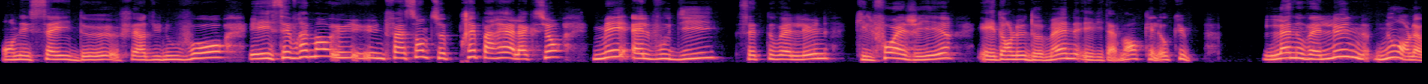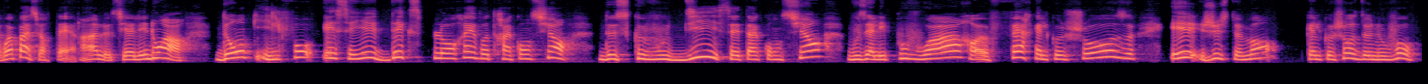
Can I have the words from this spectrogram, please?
on essaye de faire du nouveau et c'est vraiment une, une façon de se préparer à l'action. Mais elle vous dit cette nouvelle lune qu'il faut agir et dans le domaine évidemment qu'elle occupe. La nouvelle lune, nous on la voit pas sur Terre, hein, le ciel est noir. Donc il faut essayer d'explorer votre inconscient. De ce que vous dit cet inconscient, vous allez pouvoir euh, faire quelque chose et justement quelque chose de nouveau.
